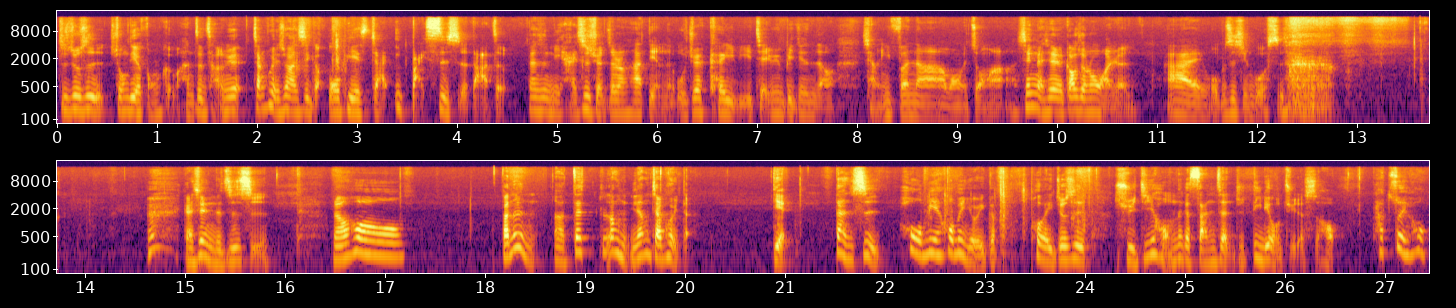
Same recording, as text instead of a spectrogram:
这就是兄弟的风格嘛，很正常，因为江慧虽然是一个 OPS 加一百四十的打者，但是你还是选择让他点了，我觉得可以理解，因为毕竟是要抢一分啊，王伟忠啊，先感谢高雄龙玩人，嗨，我不是新国师。感谢你的支持，然后反正呃，再让你让江慧的点，但是后面后面有一个 play，就是许基宏那个三振，就第六局的时候，他最后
